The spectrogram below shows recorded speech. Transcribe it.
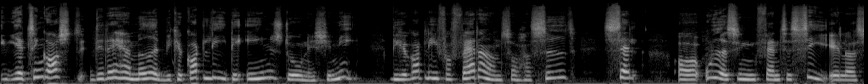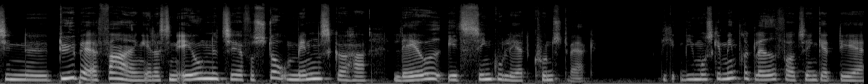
Jeg tænker også, det er det her med, at vi kan godt lide det enestående geni. Vi kan godt lide forfatteren, som har siddet selv og ud af sin fantasi eller sin øh, dybe erfaring eller sin evne til at forstå mennesker har lavet et singulært kunstværk. Vi, vi er måske mindre glade for at tænke, at det er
